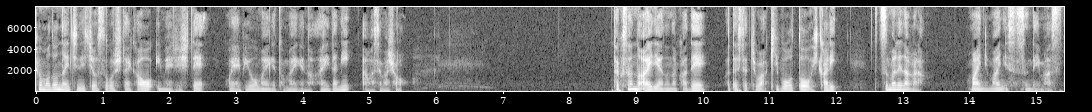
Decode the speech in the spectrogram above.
今日もどんな一日を過ごしたいかをイメージして親指を眉毛と眉毛の間に合わせましょう。たくさんのアイデアの中で私たちは希望と光、包まれながら前に前に進んでいます。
